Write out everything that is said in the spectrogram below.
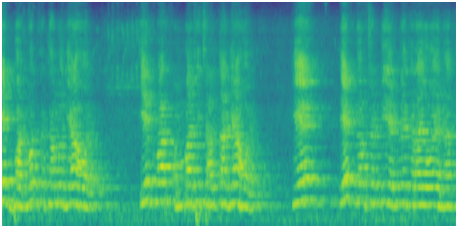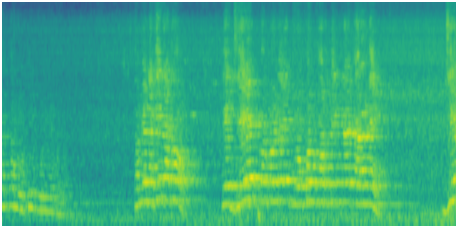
એક ભાગવત કથામાં ગયા હોય, એક વાર અંબાજી ચાલતા ગયા હોય, કે એક નવચંડી યજ્ઞ કરાયો હોય, એના કરતાં મોટી પુણ્ય હોય. તમે લખી રાખો કે જે પ્રમાણે ગ્લોબલ વોર્મિંગના કારણે, જે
